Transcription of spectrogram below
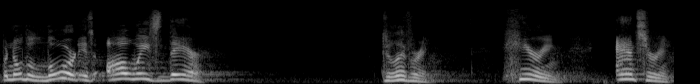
But no, the Lord is always there, delivering, hearing, answering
